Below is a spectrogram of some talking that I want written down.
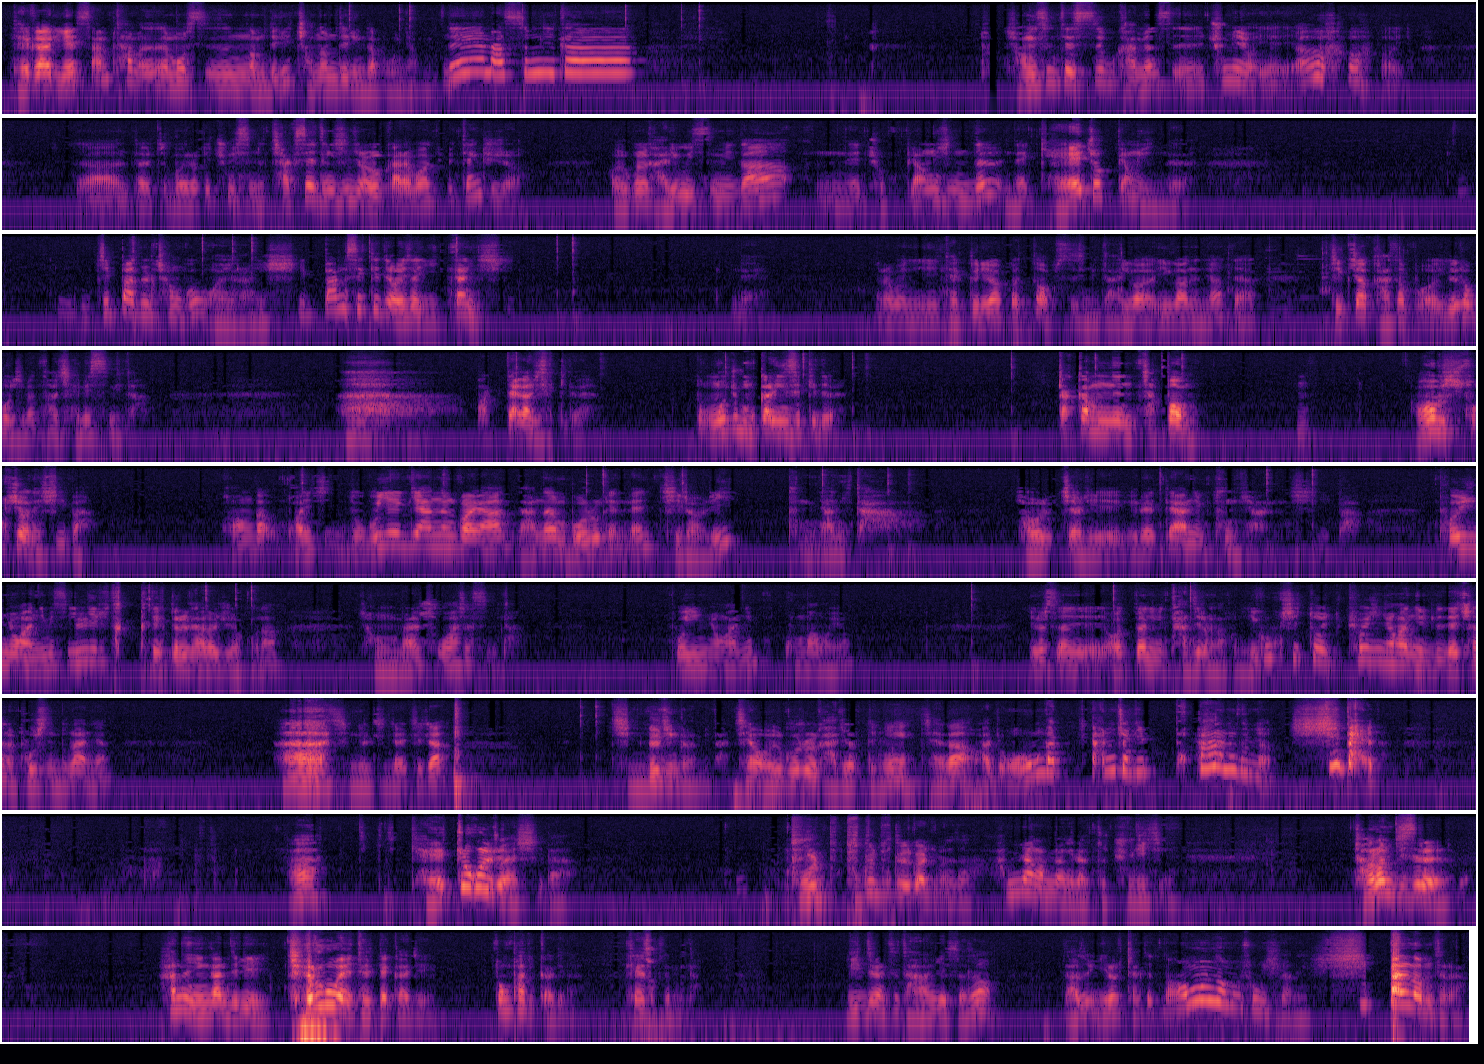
대가리에 쌈타 못 쓰는 놈들이 저놈들인가 보군요. 네 맞습니다. 정신태 쓰고 가면 쓰, 춤이 어허허 아, 날짜 뭐 이렇게 춤 있습니다. 작세 등신들 얼굴 깔아보면 땡큐죠. 얼굴 가리고 있습니다. 네 족병신들, 네 개족병신들. 찌빠들 천국, 와 이런 씨빵 새끼들 어디서 이딴 씨. 네, 여러분 이 댓글이요 끝도 없습니다. 이거 이거는요, 그냥 직접 가서 뭐 읽어보시면 더 재밌습니다. 아, 빡대가리 새끼들, 똥오줌 못 가리는 새끼들, 깎아먹는 잡범. 응? 어우 씨, 속 시원해 씨발. 관가 관심 누구 얘기하는 거야? 나는 모르겠네. 지랄이 풍년이다. 겨울철이 이럴 때 아닌 풍년. 씨발. 포유진 용화님이 일일이 탁 댓글을 달아주셨구나. 정말 수고하셨습니다. 포유진 용화님 고마워요. 이럴수 어떤 이게 다 드러나고 이거 혹시 또 표진 영화님도 내 채널 보시는 분 아니야? 아 징글징글 진짜 징글징글합니다. 제 얼굴을 가렸더니 제가 아주 온갖 깐적이 폭발하는군요. 씨발. 아 개쪽을 줘야 씨발. 불 부글부글 거리면서 한 명 한 명이라도 죽이지. 저런 짓을 하는 인간들이 제로에 될 때까지 똥파리 까기는 계속됩니다. 니들한테 당한 게 있어서 나도 이렇게 할 때 너무너무 속이 시원해. 씨발 놈들아.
